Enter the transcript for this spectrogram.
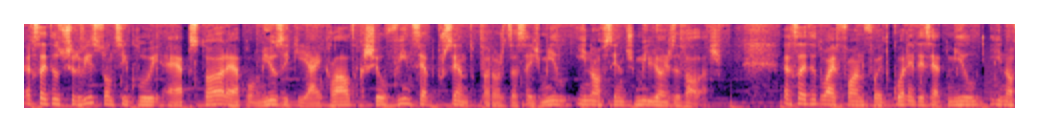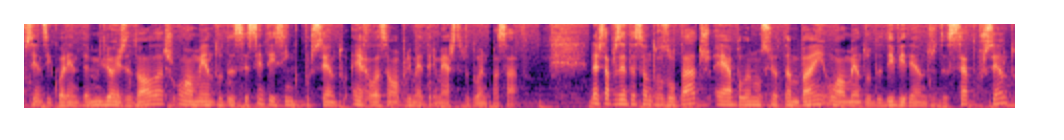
A receita dos serviços, onde se inclui a App Store, a Apple Music e a iCloud, cresceu 27% para os 16.900 milhões de dólares. A receita do iPhone foi de 47.940 milhões de dólares, um aumento de 65% em relação ao primeiro trimestre do ano passado. Nesta apresentação de resultados, a Apple anunciou também um aumento de dividendos de 7%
